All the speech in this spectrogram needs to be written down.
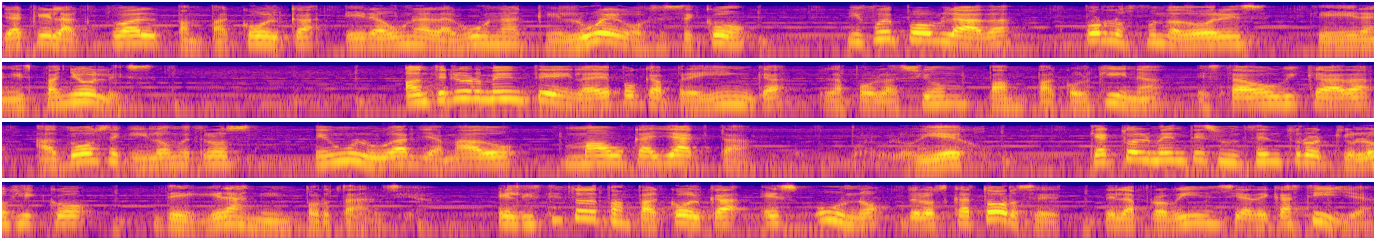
ya que la actual Pampacolca era una laguna que luego se secó y fue poblada por los fundadores que eran españoles, Anteriormente, en la época pre-inca, la población pampacolquina estaba ubicada a 12 kilómetros en un lugar llamado Maucayacta, Pueblo Viejo, que actualmente es un centro arqueológico de gran importancia. El distrito de Pampacolca es uno de los 14 de la provincia de Castilla,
